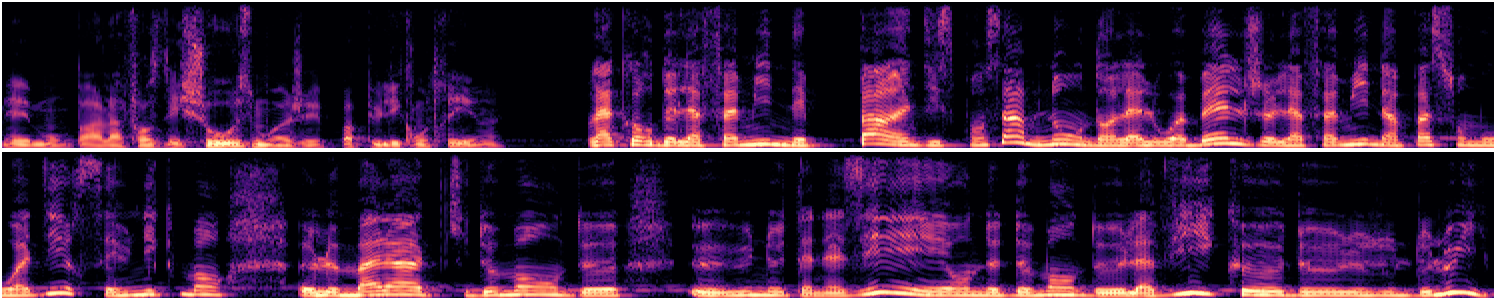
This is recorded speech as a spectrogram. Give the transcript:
Mais bon, par la force des choses, moi, j'ai pas pu les contrer. Hein. L'accord de la famille n'est pas indispensable. Non, dans la loi belge, la famille n'a pas son mot à dire. C'est uniquement euh, le malade qui demande euh, une euthanasie et on ne demande la vie que de, de lui.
